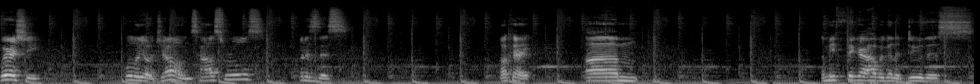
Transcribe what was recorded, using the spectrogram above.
Where is she? Julio Jones, house rules? What is this? Okay. Um let me figure out how we're gonna do this.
